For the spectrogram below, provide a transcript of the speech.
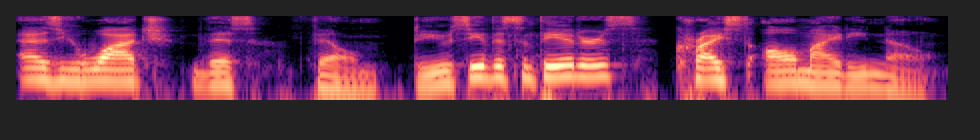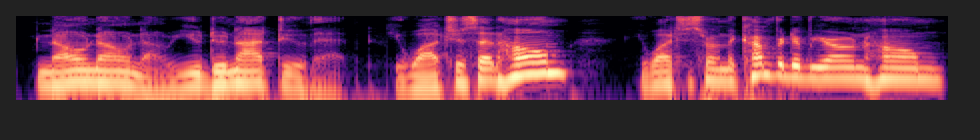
as you watch this film. Do you see this in theaters? Christ Almighty, no. No, no, no. You do not do that. You watch this at home. You watch this from the comfort of your own home.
